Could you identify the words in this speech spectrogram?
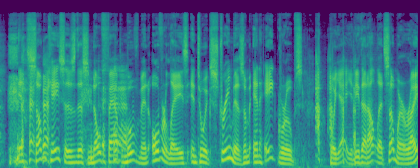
in some cases, this no fap movement overlays into extremism and hate groups. Well, yeah, you need that outlet somewhere, right?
